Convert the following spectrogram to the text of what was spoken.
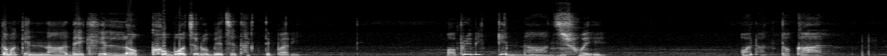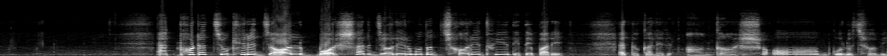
তোমাকে না দেখে লক্ষ বছরও বেঁচে থাকতে পারি। অপ্রেমিককে না ছুঁয়ে অনন্তকাল। এক ফোঁটা চোখের জল বর্ষার জলের মতো ঝরে ধুয়ে দিতে পারে। এতকালের আঁকা সবগুলো ছবি।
